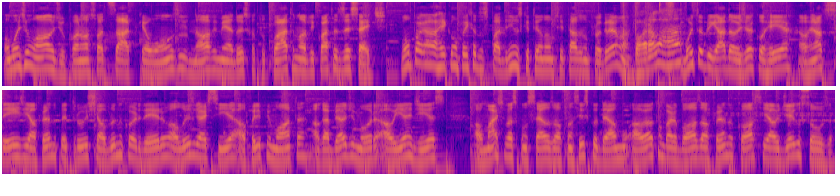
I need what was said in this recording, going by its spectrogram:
ou mande um áudio para o nosso WhatsApp, que é o 11 96244 9417. Vamos pagar a recompensa dos padrinhos que tem o nome citado no programa? Bora lá! Muito obrigado ao Jean Correia, ao Renato Seiji, ao Fernando Petrucci, ao Bruno Cordeiro, ao Luiz Garcia, ao Felipe Mota, ao Gabriel de Moura, ao Ian Dias, ao Márcio Vasconcelos, ao Francisco Delmo, ao Elton Barbosa, ao Fernando Costa e ao Diego Souza.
